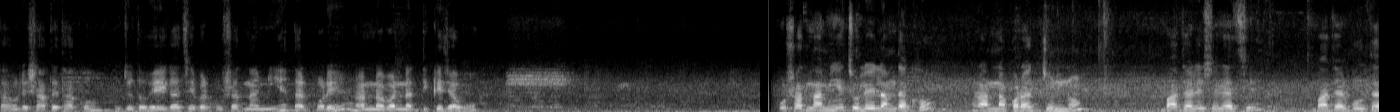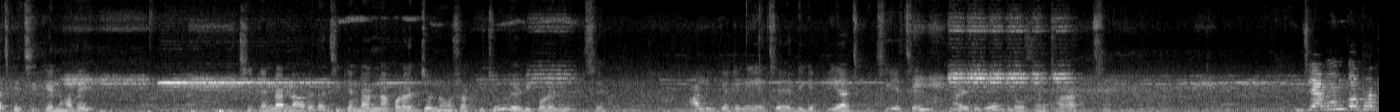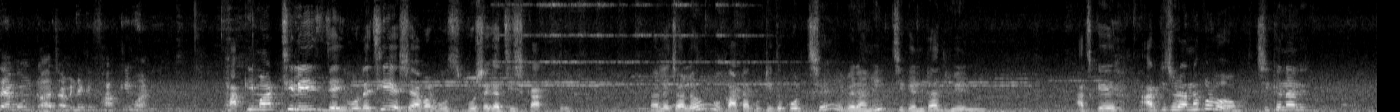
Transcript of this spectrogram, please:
তাহলে সাথে থাকো, পুজো তো হয়ে গেছে, এবার প্রসাদ নামিয়ে তারপরে রান্না বান্নার দিকে যাব। প্রসাদ নামিয়ে চলে এলাম দেখো, রান্না করার জন্য। বাজার এসে গেছে। বাজার বলতে আজকে চিকেন হবে। চিকেন রান্না হবে তা চিকেন রান্না করার জন্য ও সব কিছু রেডি করে নিচ্ছে। আলু কেটে নিয়েছে এদিকে পেঁয়াজ কুচিয়েছে আর এদিকে রসুন ছাড়াচ্ছে। যেমন কথা তেমন কাজ আমি নাকি ফাঁকি মারি। ফাঁকি মারছিলিস যেই বলেছি এসে আবার বস- গেছিস কাটতে। তাহলে চলো ও কাটাকুটি তো করছে এবার আমি চিকেনটা ধুয়ে নিই। আজকে আর কিছু রান্না করব? চিকেন আর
